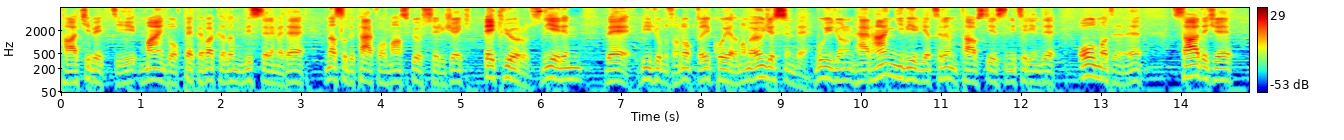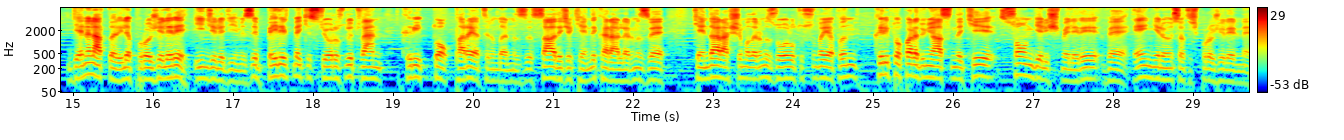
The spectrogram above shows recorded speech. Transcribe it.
takip ettiği Mind of Pepe bakalım listelemede nasıl bir performans gösterecek bekliyoruz diyelim ve videomuza noktayı koyalım. Ama öncesinde bu videonun herhangi bir yatırım tavsiyesi niteliğinde olmadığını sadece genel hatlarıyla projeleri incelediğimizi belirtmek istiyoruz. Lütfen kripto para yatırımlarınızı sadece kendi kararlarınız ve kendi araştırmalarınız doğrultusunda yapın. Kripto para dünyasındaki son gelişmeleri ve en yeni ön satış projelerini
